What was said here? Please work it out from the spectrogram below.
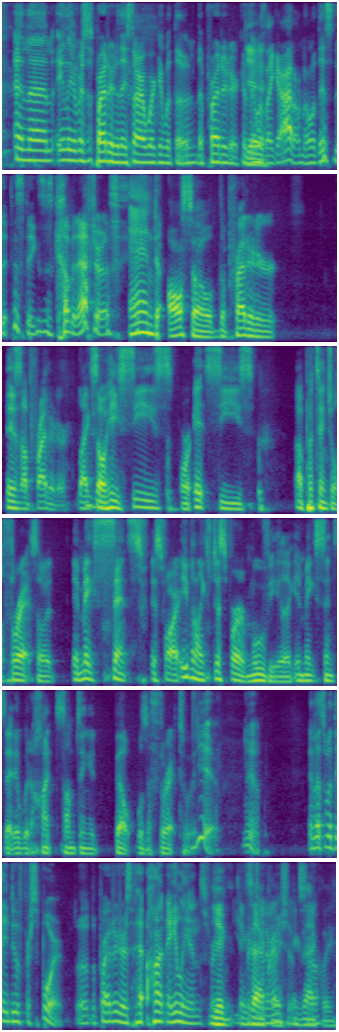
and then Alien versus Predator, they started working with the the Predator because Yeah. it was like, I don't know, this this thing's just coming after us. and also the predator is a predator like so Mm-hmm. he sees or it sees a potential threat so it, it makes sense as far even like just for a movie like it makes sense that it would hunt something it felt was a threat to it Yeah, yeah, and that's what they do for sport. The, the Predators h- hunt aliens for, yeah for exactly generations. so. exactly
